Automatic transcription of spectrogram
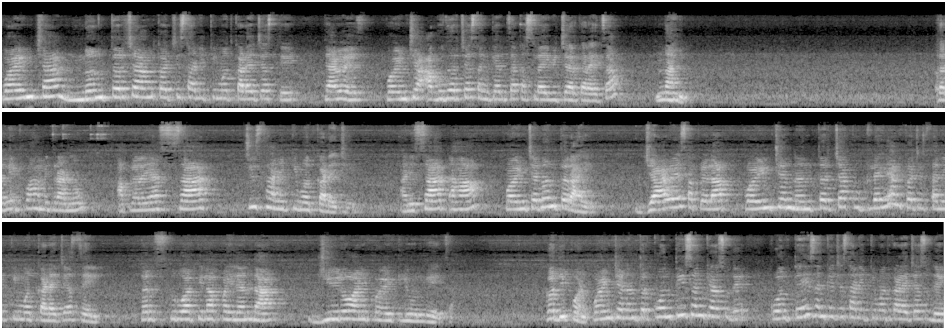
पॉईंटच्या नंतरच्या अंकाची स्थानिक किंमत काढायची असते त्यावेळेस पॉईंटच्या अगोदरच्या संख्यांचा कसलाही विचार करायचा नाही. तर नीट पहा मित्रांनो आपल्याला या सातची स्थानिक किंमत काढायची आहे. आणि सात हा पॉईंटच्या नंतर आहे. ज्यावेळेस आपल्याला पॉईंटच्या नंतरच्या कुठल्याही अंकाची स्थानिक किंमत काढायची असेल तर सुरुवातीला पहिल्यांदा झिरो आणि पॉईंट लिहून घ्यायचा. कधी पण पॉईंटच्या नंतर कोणतीही संख्या असू दे कोणत्याही संख्येची स्थानिक किंमत काढायची असू दे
